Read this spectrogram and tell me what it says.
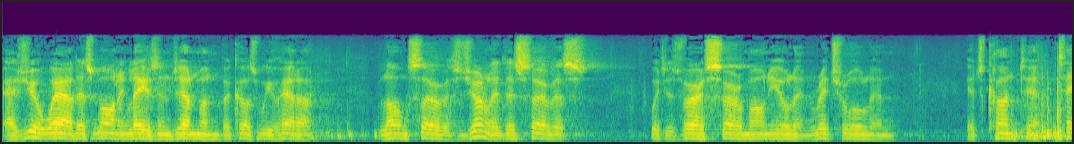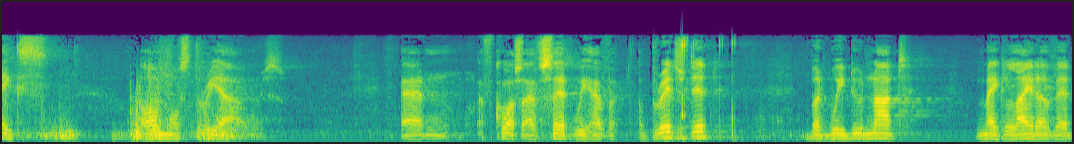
As you're aware this morning, ladies and gentlemen, because we've had a long service, generally this service which is very ceremonial and ritual, and its content takes almost three hours. And of course, I've said we have abridged it, but we do not make light of it,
